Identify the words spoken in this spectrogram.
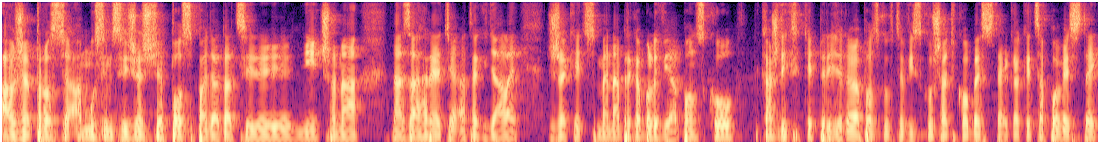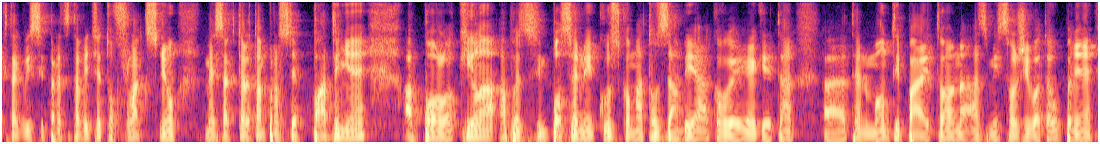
a že proste, a musím si ešte pospať a dať si niečo na, na zahriate a tak ďalej. Že keď sme napríklad boli v Japonsku, každý, keď príde do Japonsku, chce vyskúšať Kobe steak. A keď sa povie steak, tak vy si predstavíte tú flaxňu mesa, ktorá tam proste padne a pol kila a s tým posledným kúskom ma to zabije, ako jak je tá, ten Monty Python a zmysel života úplne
